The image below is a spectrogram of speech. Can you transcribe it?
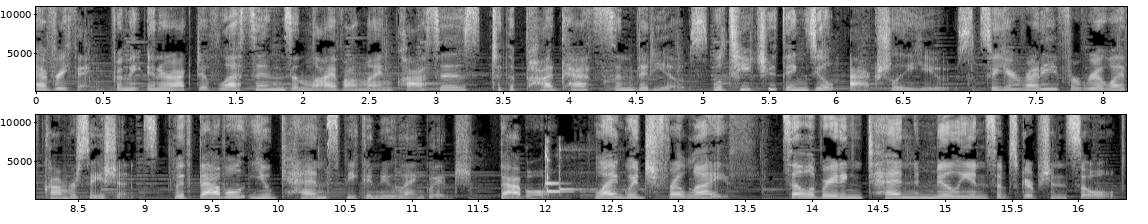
Everything from the interactive lessons and live online classes to the podcasts and videos will teach you things you'll actually use, so you're ready for real-life conversations. With Babbel, you can speak a new language. Babbel, language for life. Celebrating 10 million subscriptions sold.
